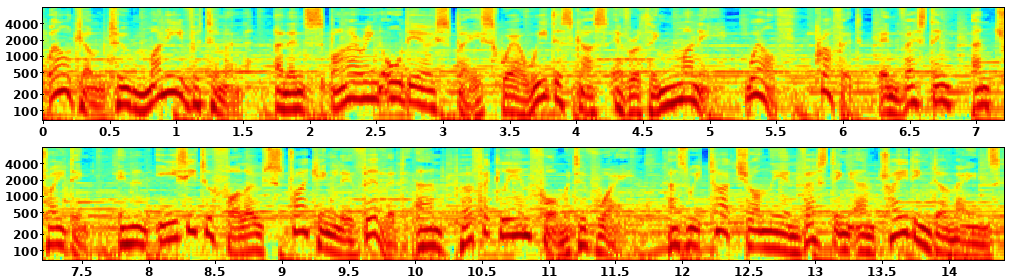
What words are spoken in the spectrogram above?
Welcome to Money Vitamin, an inspiring audio space where we discuss everything money, wealth, profit, investing, and trading in an easy to follow, strikingly vivid, and perfectly informative way. As we touch on the investing and trading domains,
